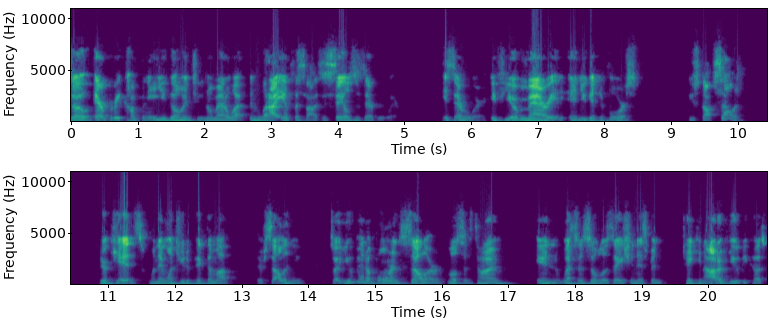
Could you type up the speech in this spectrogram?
So every company you go into, no matter what, and what I emphasize is sales is everywhere it's everywhere. If you're married and you get divorced, you stop selling. Your kids, when they want you to pick them up, they're selling you. So you've been a born seller most of the time in Western civilization. It's been taken out of you because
